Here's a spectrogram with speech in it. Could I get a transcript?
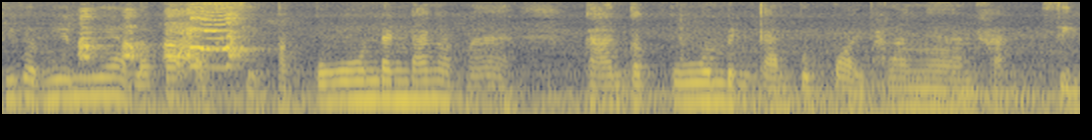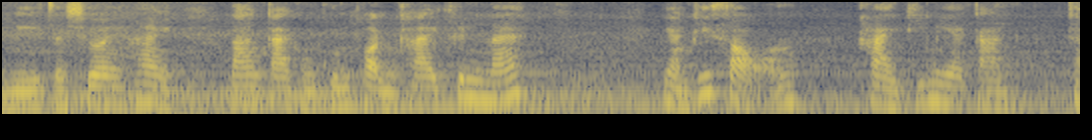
ที่แบบเงียบๆแล้วก็ออกเสียงตะโกนดังๆออกมา การตะโกนเป็นการปลดปล่อยพลังงานค่ะ สิ่งนี้จะช่วยให้ร่างกายของคุณผ่อนคลายขึ้นนะ อย่างที่สองใครที่มีอาการใจ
